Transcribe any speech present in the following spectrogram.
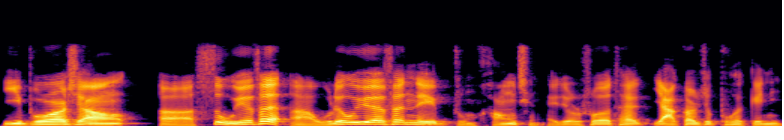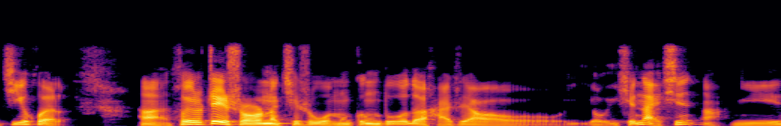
一波像。呃，四五月份啊，五六月份那种行情，也就是说，它压根就不会给你机会了啊。所以说这时候呢，其实我们更多的还是要有一些耐心啊。你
